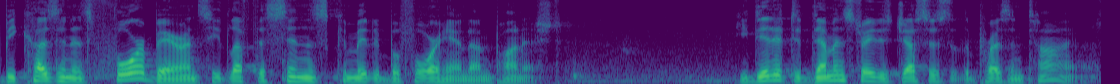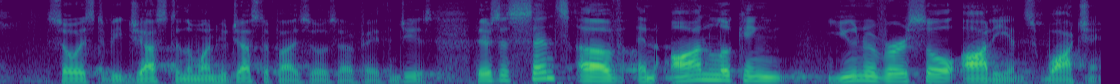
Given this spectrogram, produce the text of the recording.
because in his forbearance he'd left the sins committed beforehand unpunished. He did it to demonstrate his justice at the present time, so as to be just in the one who justifies those who have faith in Jesus. There's a sense of an onlooking universal audience watching.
